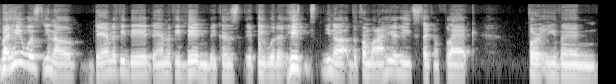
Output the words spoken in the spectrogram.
but he was, you know, damned if he did, damned if he didn't, because if he would have, he, you know, from what I hear, he's taking flack for even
